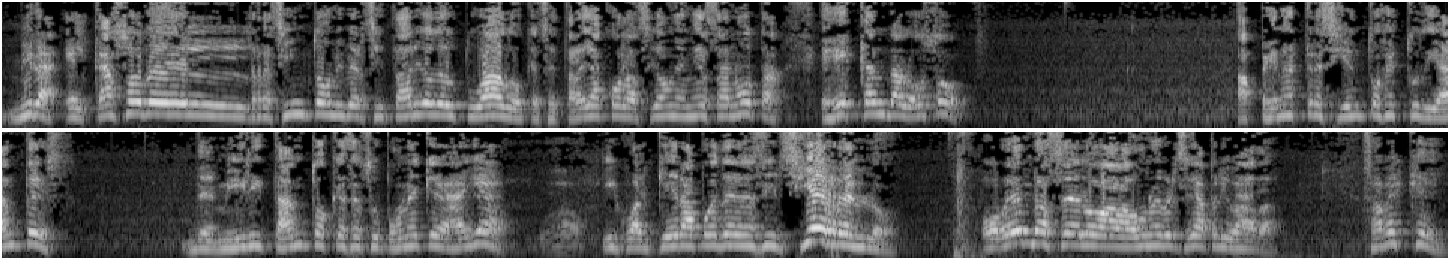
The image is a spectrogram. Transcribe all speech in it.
Mira, el caso del recinto universitario de Utuado, que se trae a colación en esa nota, es escandaloso. Apenas 300 estudiantes de mil y tantos que se supone que haya. Y cualquiera puede decir, ciérrenlo o véndaselo a la universidad privada. ¿Sabes qué?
